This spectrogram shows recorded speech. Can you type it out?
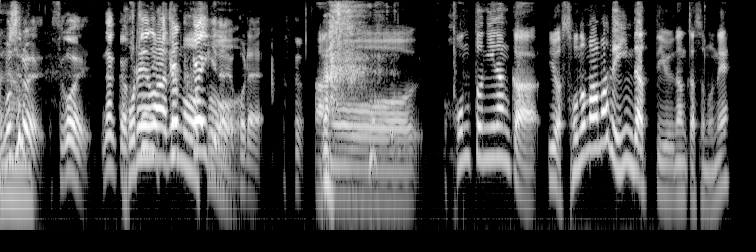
面白い。すごい。なんかこれはでも会議だよ、これ。あのー本当になんか、要はそのままでいいんだっていう、なんかそのね、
